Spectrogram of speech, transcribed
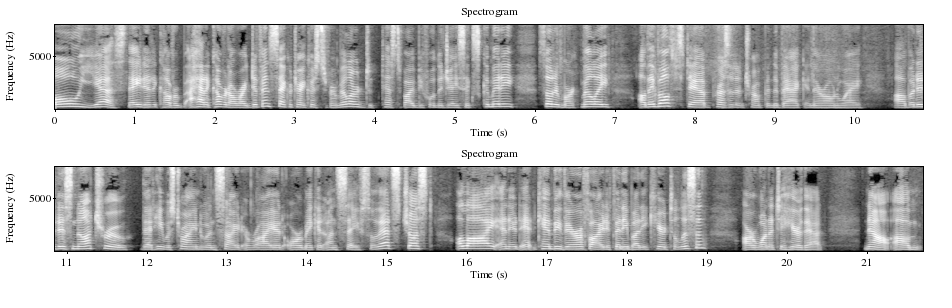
Oh, yes, they did it covered. I had it covered all right. Defense Secretary Christopher Miller testified before the J6 committee. So did Mark Milley. Uh, they both stabbed President Trump in the back in their own way. Uh, but it is not true that he was trying to incite a riot or make it unsafe. So that's just a lie, and it, it can be verified if anybody cared to listen or wanted to hear that. Now, um,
